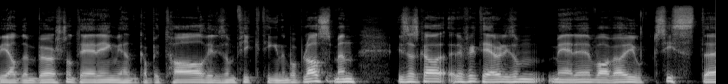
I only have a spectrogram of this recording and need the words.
Vi hadde en børsnotering, vi hentet kapital, vi liksom fikk tingene på plass. Men hvis jeg skal reflektere liksom mer hva vi har gjort siste,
